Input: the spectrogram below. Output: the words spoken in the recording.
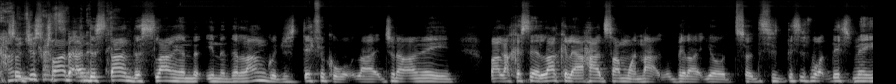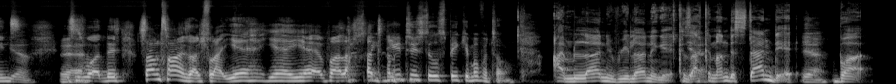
how so just trying to that? understand the slang and you know the language is difficult. Like, do you know what I mean? But like I said, luckily I had someone that would be like, "Yo, so this is this is what this means. Yeah. This Yeah. is what this." Sometimes I feel like, "Yeah, yeah, yeah," but like, I Do you two still speak your mother tongue? I'm learning, relearning it because I can understand it. Yeah. But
